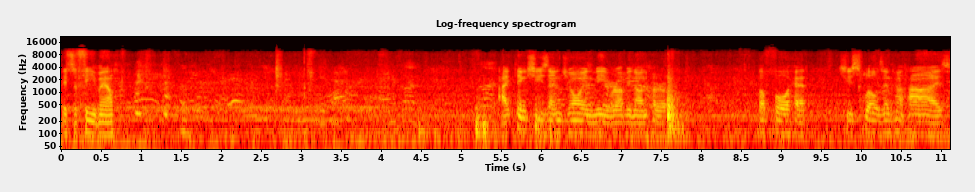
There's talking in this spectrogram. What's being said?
It's a female. I think she's enjoying me rubbing on her her forehead. She's closing her eyes.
